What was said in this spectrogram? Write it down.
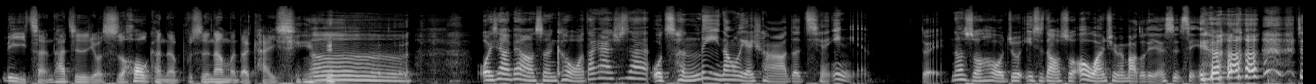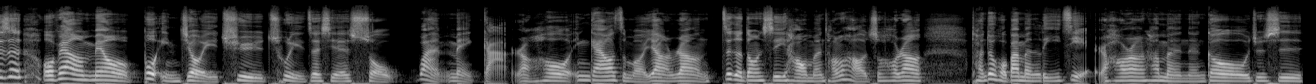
历程，它其实有时候可能不是那么的开心。嗯。我印象非常深刻，我大概是在我成立 n o l e HR 的前一年，对，那时候我就意识到说，哦，完全没办法做这件事情，就是我非常没有不引咎以去处理这些手腕眉角，然后应该要怎么样让这个东西好，我们讨论好了之后，让团队伙伴们理解，然后让他们能够就是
